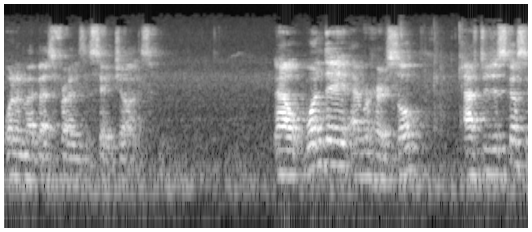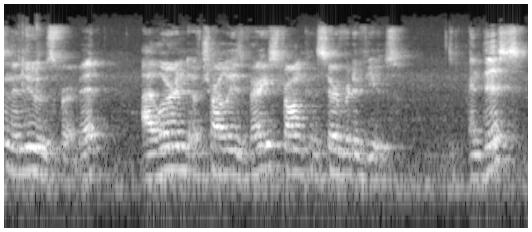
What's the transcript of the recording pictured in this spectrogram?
one of my best friends at St. John's. Now, one day at rehearsal, after discussing the news for a bit, I learned of Charlie's very strong conservative views. And this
